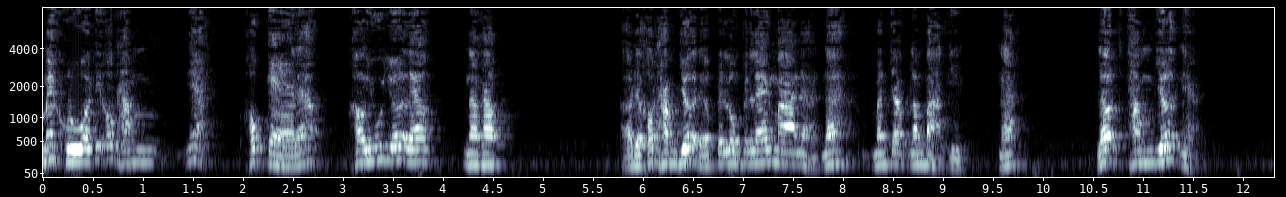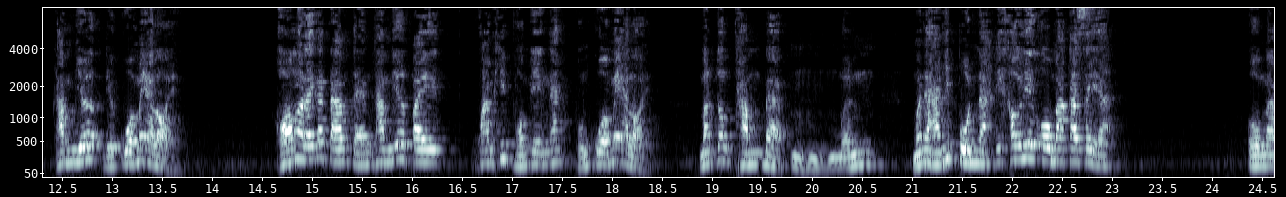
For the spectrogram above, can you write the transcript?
แม่ครัวที่เขาทำเนี่ยเขาแก่แล้วเขาอายุเยอะแล้วนะครับเเดี๋ยวเขาทำเยอะเดี๋ยวเป็นลมเป็นแรงมาเนี่ยนะมันจะลำบากอีกนะ แล้วทำเยอะเนี่ยทำเยอะเดี๋ยวกลัวไม่อร่อย ของอะไรก็ตามแต่ทำเยอะไปความคิดผมเองนะผมกลัวไม่อร่อย มันต้องทำแบบเหมือน เหมือนอาหารญี่ปุ่นนะที่เขาเรียกโอมากาเสะโอมา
